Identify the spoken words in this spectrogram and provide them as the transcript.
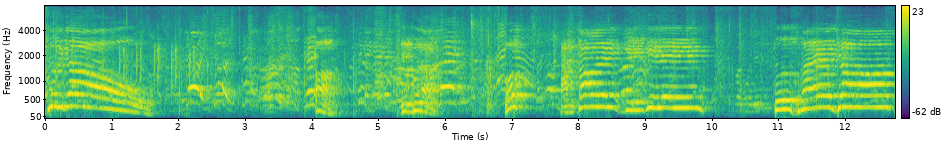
Surigao. Oh ah, Di bola. Oh. tangkai Giling-giling. Terus main Jok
